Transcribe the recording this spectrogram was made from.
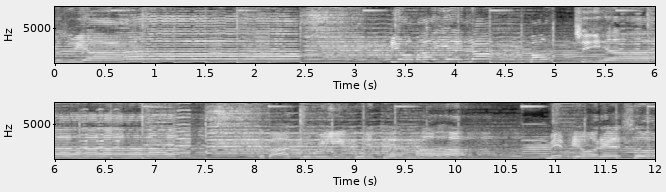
သူရာပြောပါရဲ့လားမောင်ချစ်ရာတပါးကူရင်ခွင်ထဲမှာမင်းပြောတဲ့ဆို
